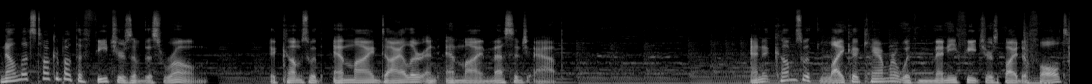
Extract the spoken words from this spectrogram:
Now let's talk about the features of this ROM. It comes with MI Dialer and MI Message app. And it comes with Leica camera with many features by default.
